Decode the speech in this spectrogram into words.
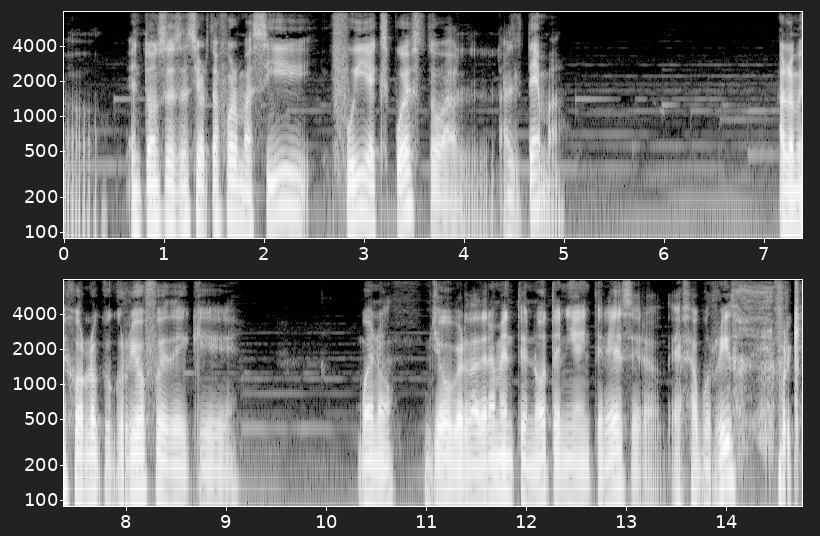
Oh, entonces, en cierta forma, sí fui expuesto al, al tema. A lo mejor lo que ocurrió fue de que, bueno, yo verdaderamente no tenía interés, era, es aburrido, porque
